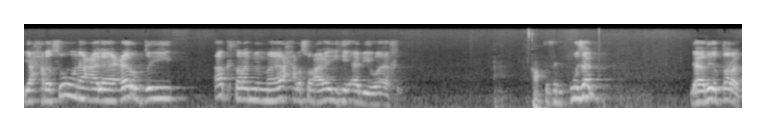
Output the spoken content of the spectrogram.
يحرصون على عرضي أكثر مما يحرص عليه أبي وأخي. في النموذج لهذه الدرجة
